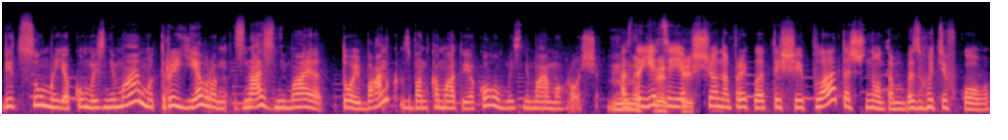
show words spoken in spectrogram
від суми, яку ми знімаємо, 3 євро з нас знімає той банк, з банкомату якого ми знімаємо гроші. А Не здається, критично. якщо, наприклад, ти ще й платиш, ну там безготівково,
